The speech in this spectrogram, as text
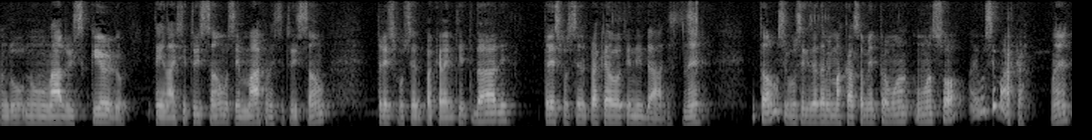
no, no lado esquerdo, tem lá a instituição, você marca na instituição, 3% para aquela entidade, 3% para aquela outra unidade, né? Então, se você quiser também marcar somente para uma, uma só, aí você marca, né?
